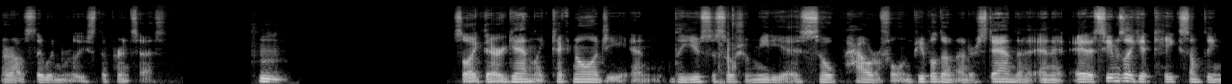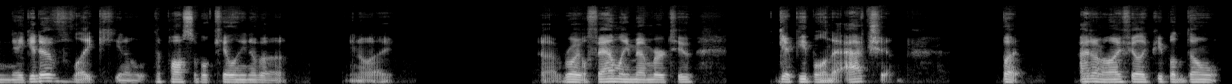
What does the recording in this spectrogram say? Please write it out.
or else they wouldn't release the princess. Hmm So like there again, like technology and the use of social media is so powerful, and people don't understand that. And it it seems like it takes something negative, like you know the possible killing of a, you know a, a royal family member to get people into action. But I don't know. I feel like people don't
